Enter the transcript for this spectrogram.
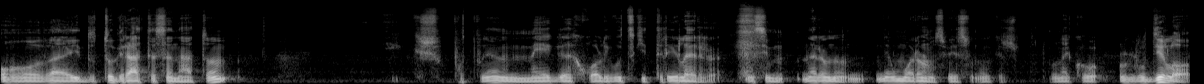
ovaj, do tog rata sa NATO-om. Potpuno jedan mega hollywoodski thriller, mislim, naravno, ne u moralnom smislu, nego kaži, neko ludilo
